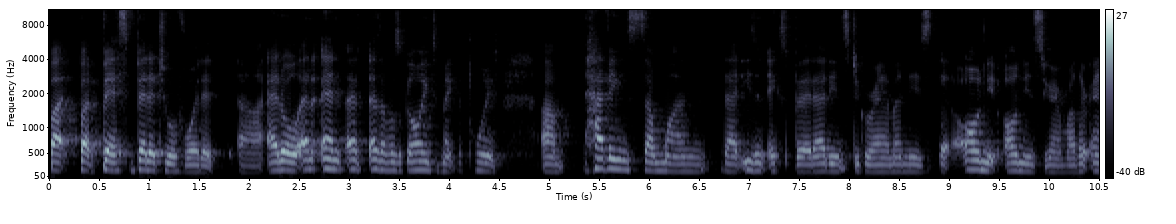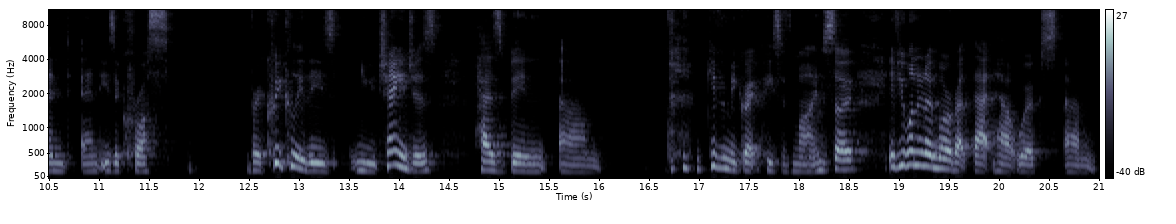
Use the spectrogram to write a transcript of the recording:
But but best better to avoid it uh, at all. And, and, and as I was going to make the point, um, having someone that is an expert at Instagram and is uh, on on Instagram rather and and is across very quickly these new changes has been um, given me great peace of mind. So if you want to know more about that, how it works. Um,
